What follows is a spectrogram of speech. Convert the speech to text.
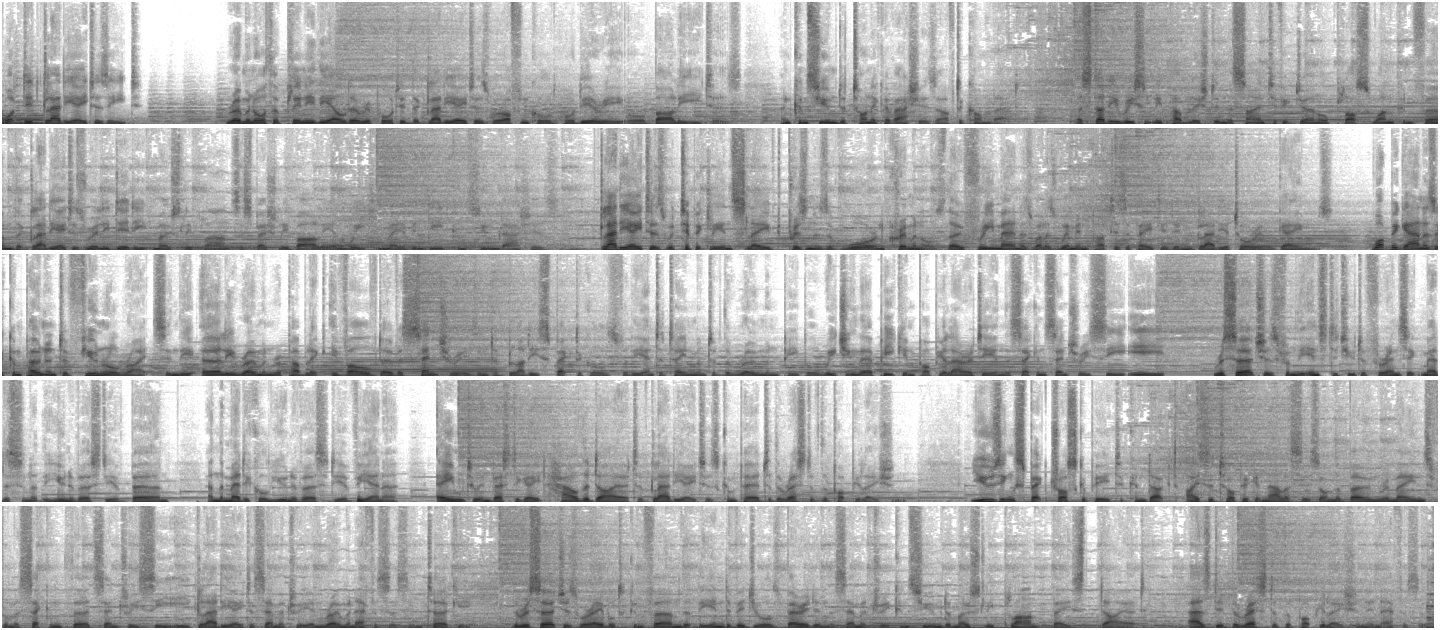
What did gladiators eat? Roman author Pliny the Elder reported that gladiators were often called hordearii or barley eaters and consumed a tonic of ashes after combat. A study recently published in the scientific journal PLOS ONE confirmed that gladiators really did eat mostly plants, especially barley and wheat, and may have indeed consumed ashes. Gladiators were typically enslaved prisoners of war and criminals, though free men as well as women participated in gladiatorial games. What began as a component of funeral rites in the early Roman Republic evolved over centuries into bloody spectacles for the entertainment of the Roman people, reaching their peak in popularity in the 2nd century CE. Researchers from the Institute of Forensic Medicine at the University of Bern and the Medical University of Vienna aimed to investigate how the diet of gladiators compared to the rest of the population. Using spectroscopy to conduct isotopic analysis on the bone remains from a 2nd 3rd century CE gladiator cemetery in Roman Ephesus in Turkey, the researchers were able to confirm that the individuals buried in the cemetery consumed a mostly plant-based diet, as did the rest of the population in Ephesus.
